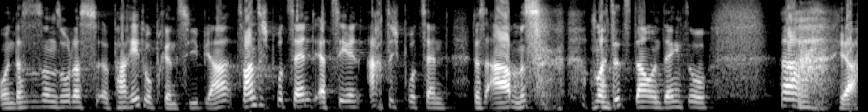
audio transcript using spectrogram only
Und das ist dann so das äh, Pareto-Prinzip, ja. 20 Prozent erzählen 80 Prozent des Abends. Und man sitzt da und denkt so, ah, ja,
